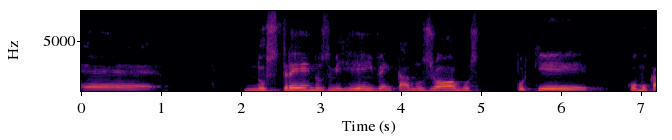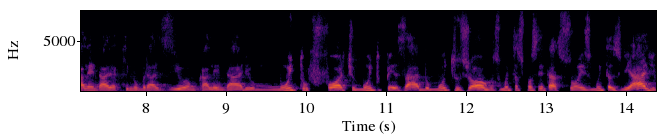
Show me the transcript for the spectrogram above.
é, nos treinos, me reinventar nos jogos, porque como o calendário aqui no Brasil é um calendário muito forte, muito pesado, muitos jogos, muitas concentrações, muitas viagens,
